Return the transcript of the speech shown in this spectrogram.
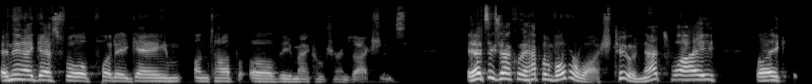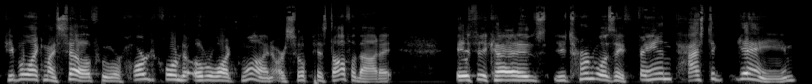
and then I guess we'll put a game on top of the microtransactions. That's exactly what happened with Overwatch too. And that's why like people like myself who are hardcore into Overwatch 1 are so pissed off about it is because Eternal was a fantastic game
